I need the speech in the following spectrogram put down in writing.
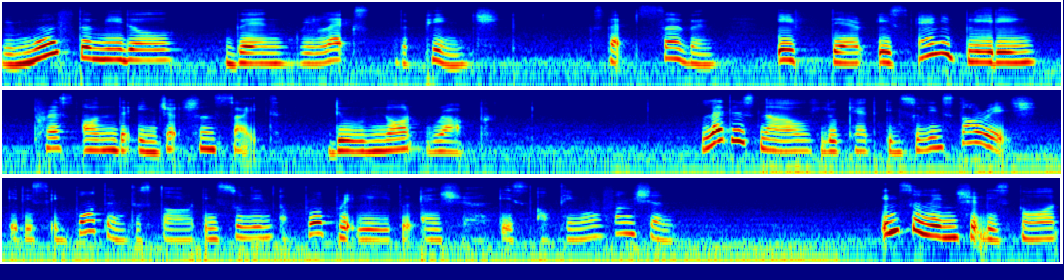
Remove the needle, then relax the pinch. Step 7. If there is any bleeding, press on the injection site. Do not rub. Let us now look at insulin storage. It is important to store insulin appropriately to ensure its optimal function. Insulin should be stored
